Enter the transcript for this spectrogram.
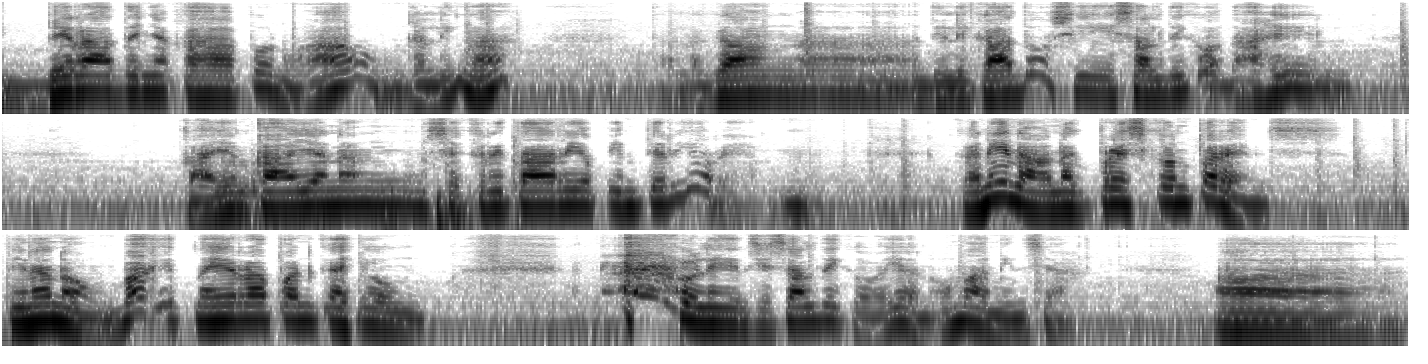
birada niya kahapon. Wow, galing ha. Talagang ah, delikado si Saldico dahil kayang-kaya ng Secretary of Interior eh. Kanina, nag-press conference, tinanong, bakit nahirapan kayong huliin si Saldico, ayun, umamin siya. Ah,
